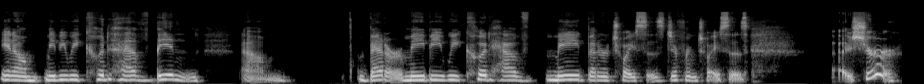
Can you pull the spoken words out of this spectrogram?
you know maybe we could have been um better. Maybe we could have made better choices, different choices. Uh, sure.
